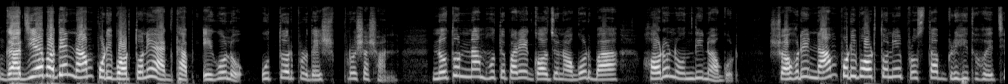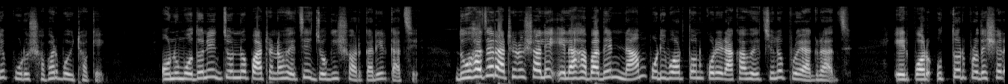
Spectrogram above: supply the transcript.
গাজিয়াবাদের নাম পরিবর্তনে এক ধাপ এগোলো উত্তরপ্রদেশ প্রশাসন। নতুন নাম হতে পারে গজনগর বা হরনন্দীনগর। শহরের নাম পরিবর্তনের প্রস্তাব গৃহীত হয়েছে পুরসভার বৈঠকে। অনুমোদনের জন্য পাঠানো হয়েছে যোগী সরকারের কাছে। দু হাজার আঠেরো সালে এলাহাবাদের নাম পরিবর্তন করে রাখা হয়েছিল প্রয়াগরাজ। এরপর উত্তরপ্রদেশের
